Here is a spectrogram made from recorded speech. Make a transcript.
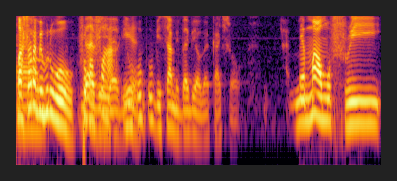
Ba saa na Um, me hunu wo from afar. Yeah. Wo- wobisa me baabi a wɔbɛka kyerɛ wo mema mo free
